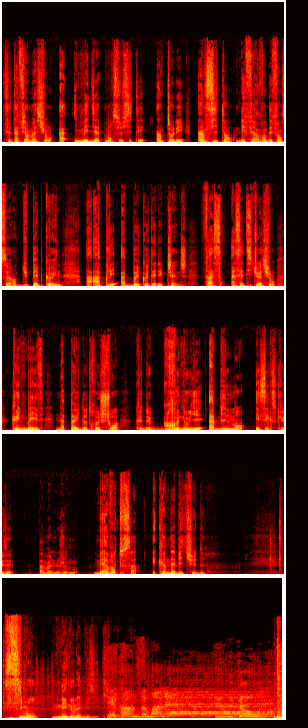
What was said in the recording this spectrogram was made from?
Cette affirmation a immédiatement suscité un tollé, incitant les fervents défenseurs du Pepcoin à appeler à boycotter l'exchange. Face à cette situation, Coinbase n'a pas eu d'autre choix que de grenouiller habilement et s'excuser. Pas mal le jeu de mots. Mais avant tout ça, et comme d'habitude, Simon, mets-nous la musique. Here comes the money. Here we go.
